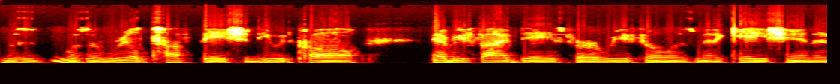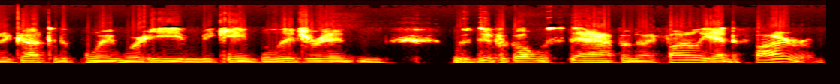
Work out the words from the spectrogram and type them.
was was a real tough patient. He would call every five days for a refill on his medication. And it got to the point where he became belligerent and was difficult with staff. And I finally had to fire him.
